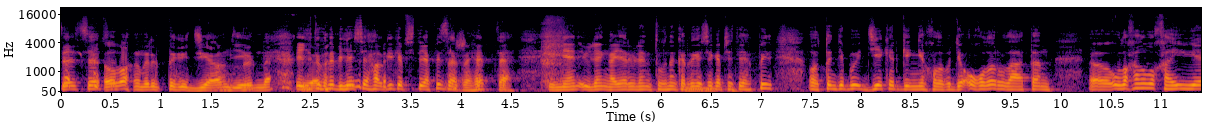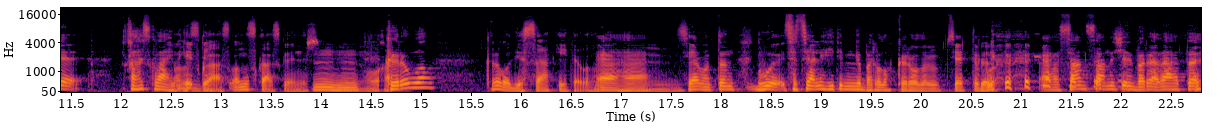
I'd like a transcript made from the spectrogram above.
Сес сес. Allah нырыкты жигам жигинда. İyi tuhna bir şey halgi kapsite yapıyorsa şahit de. İnyen ülen ayar ülen tuhna kardı geçe kapsite yapıyor. Ottan je bu diye kergenge xola bu oğlar ulatan ulahan ul kayıya kahs kılay Onu o saat кейте бұл. Aha. Sen ondan bu sosyal eğitimine barılıq kırılar. Serte bu. San san için bar arahata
